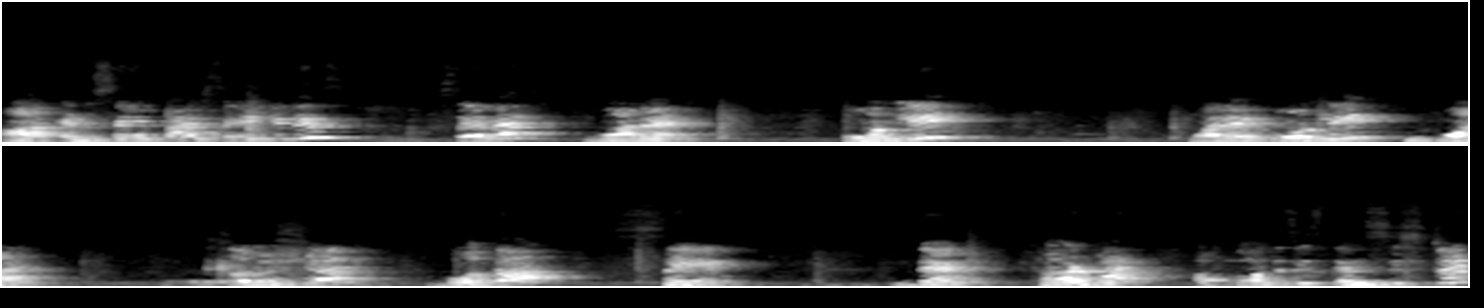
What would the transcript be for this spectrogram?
Or at the same time saying it is same as one and only one and only one solution both are same then third one of course this is consistent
